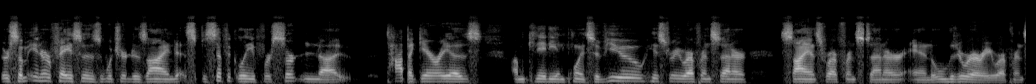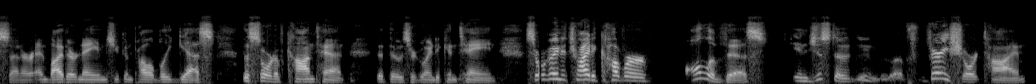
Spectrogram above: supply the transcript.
There's some interfaces which are designed specifically for certain uh, topic areas, um, Canadian Points of View, History Reference Center, Science Reference Center, and Literary Reference Center. And by their names, you can probably guess the sort of content that those are going to contain. So we're going to try to cover all of this in just a, a, very short time.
